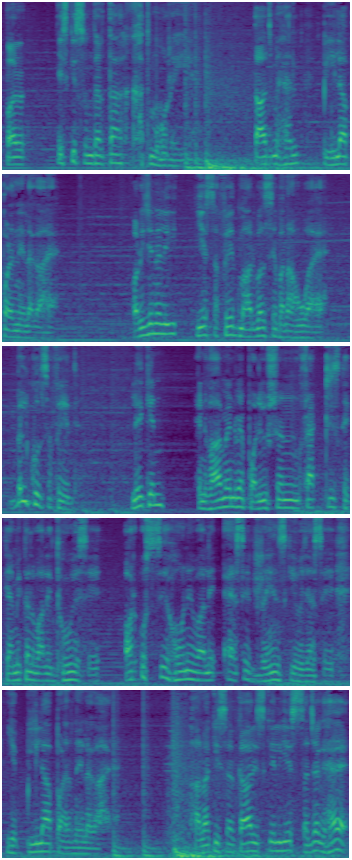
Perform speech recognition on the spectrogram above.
पर इसकी सुंदरता खत्म हो रही है। ताजमहल पीला पड़ने लगा है। ओरिजिनली ये सफ़ेद मार्बल से बना हुआ है, बिल्कुल सफ़ेद। लेकिन इन्वायरमेंट में पॉल्यूशन फैक्ट्रीज के केमिकल वाले धुएँ से और उससे होने वाले ऐसे रेन्स की वजह से ये पीला पड़ने लगा है। हालाँकि सरकार इसके लिए सजग है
